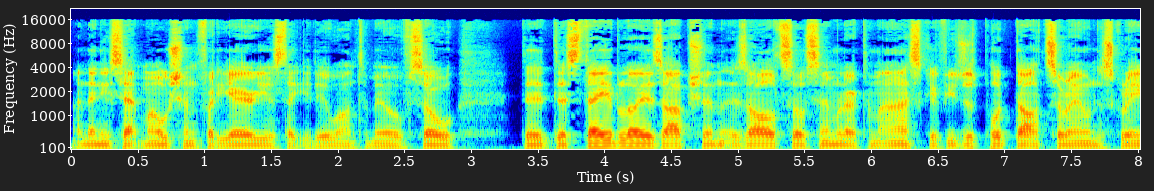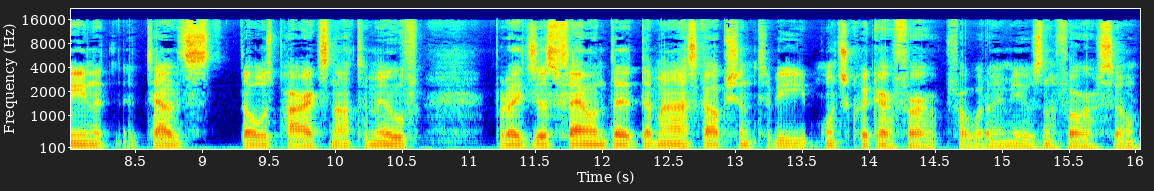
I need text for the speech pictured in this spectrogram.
and then you set motion for the areas that you do want to move. So the, the stabilize option is also similar to mask. If you just put dots around the screen, it, it tells those parts not to move. But I just found the, the mask option to be much quicker for, for what I'm using it for. So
